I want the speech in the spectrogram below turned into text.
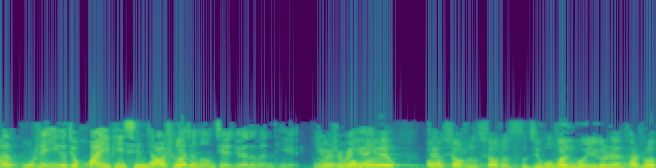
它啊不是一个就换一批新轿车就能解决的问题，你说是不是？因为因为包括校车校车司机，我问过一个人，他说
